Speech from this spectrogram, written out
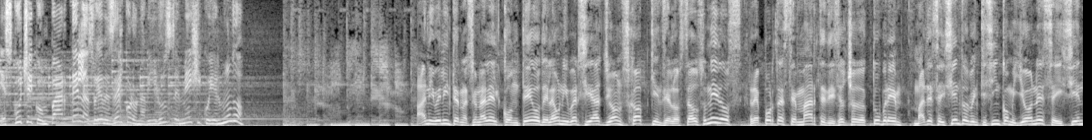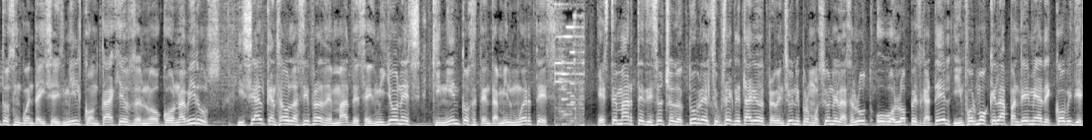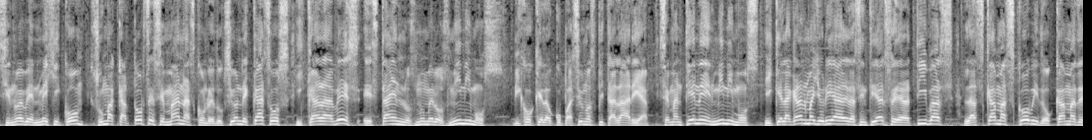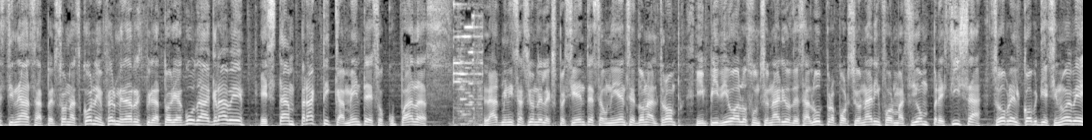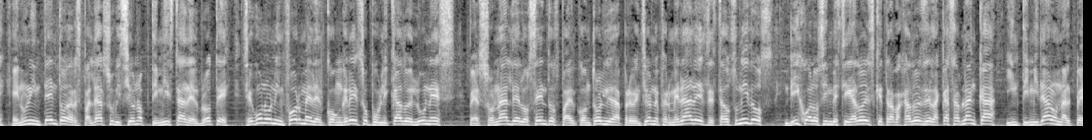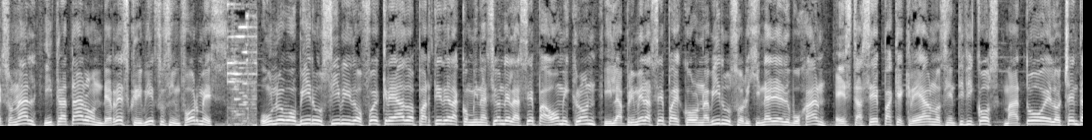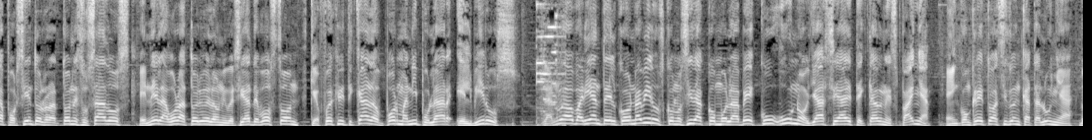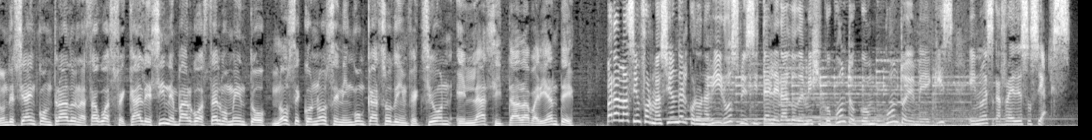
Escucha y comparte las redes del coronavirus de México y el mundo. A nivel internacional, el conteo de la Universidad Johns Hopkins de los Estados Unidos reporta este martes 18 de octubre más de 625 millones 656 mil contagios del nuevo coronavirus y se ha alcanzado la cifra de más de 6 millones 570 mil muertes. Este martes 18 de octubre, el subsecretario de Prevención y Promoción de la Salud, Hugo López Gatel, informó que la pandemia de COVID-19 en México suma 14 semanas con reducción de casos y cada vez está en los números mínimos. Dijo que la ocupación hospitalaria se mantiene en mínimos y que la gran mayoría de las entidades federativas, las camas COVID o camas destinadas a personas con enfermedad respiratoria aguda grave, están prácticamente desocupadas. La administración del expresidente estadounidense Donald Trump impidió a los funcionarios de salud proporcionar información precisa sobre el COVID-19 en un intento de respaldar su visión optimista del brote. Según un informe del Congreso publicado el lunes, personal de los Centros para el Control y la Prevención de Enfermedades de Estados Unidos dijo a los investigadores que trabajadores de la Casa Blanca intimidaron al personal y trataron de reescribir sus informes. Un nuevo virus híbrido fue creado a partir de la combinación de la cepa Omicron y la primera cepa de coronavirus originaria de Wuhan. Esta cepa que crearon los científicos mató el 80% de los ratones usados en el laboratorio de la Universidad de Boston, que fue criticada por manipular el virus. La nueva variante del coronavirus, conocida como la BQ1, ya se ha detectado en España. En concreto ha sido en Cataluña, donde se ha encontrado en las aguas fecales. Sin embargo, hasta el momento no se conoce ningún caso de infección en la citada variante. Para más información del coronavirus, visita elheraldodemexico.com.mx y nuestras redes sociales.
